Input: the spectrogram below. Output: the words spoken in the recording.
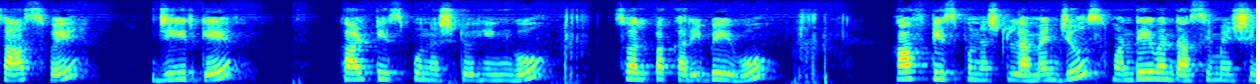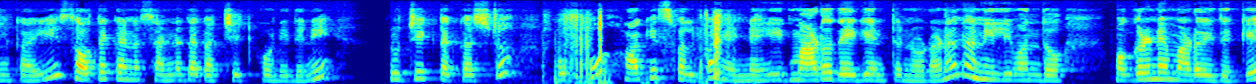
ಸಾಸಿವೆ, ಜೀರಿಗೆ, ಕಾಲು ಟೀ ಸ್ಪೂನಷ್ಟು ಹಿಂಗು, ಸ್ವಲ್ಪ ಕರಿಬೇವು ಹಾಫ್ ಟೀ ಸ್ಪೂನಷ್ಟು ಲೆಮನ್ ಜ್ಯೂಸ್ ಒಂದೇ ಒಂದು ಹಸಿಮೆಣ್ಸಿನ್ಕಾಯಿ ಸೌತೆಕಾಯಿನ ಸಣ್ಣದಾಗಿ ಹಚ್ಚಿಟ್ಕೊಂಡಿದ್ದೀನಿ. ರುಚಿಗೆ ತಕ್ಕಷ್ಟು ಉಪ್ಪು, ಹಾಗೆ ಸ್ವಲ್ಪ ಎಣ್ಣೆ. ಈಗ ಮಾಡೋದು ಹೇಗೆ ಅಂತ ನೋಡೋಣ. ನಾನು ಇಲ್ಲಿ ಒಂದು ಒಗ್ಗರಣೆ ಮಾಡೋ ಇದಕ್ಕೆ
